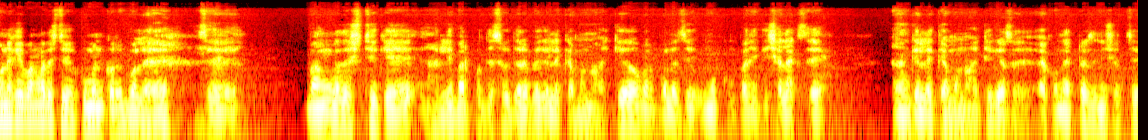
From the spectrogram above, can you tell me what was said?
অনেকেই বাংলাদেশ থেকে কমেন্ট করে বলে যে, বাংলাদেশ থেকে লেবার পথে সৌদি আরবে গেলে কেমন হয়? কেউ আবার বলে যে অমুক কোম্পানি ভিসা লাগছে গেলে কেমন হয়? ঠিক আছে? এখন একটা জিনিস হচ্ছে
